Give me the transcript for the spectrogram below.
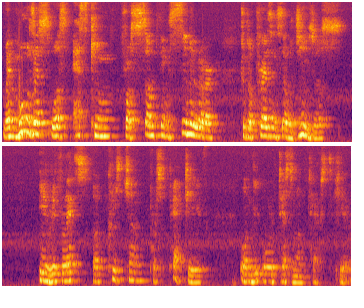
when Moses was asking for something similar to the presence of Jesus, it reflects a Christian perspective on the Old Testament text here.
